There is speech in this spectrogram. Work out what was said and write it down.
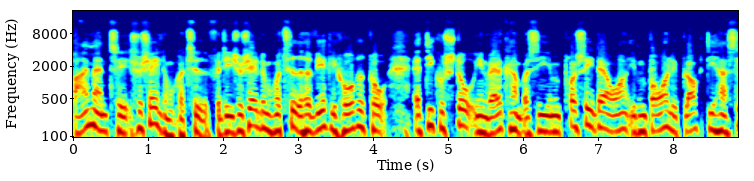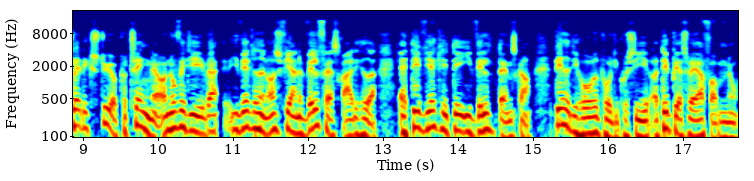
vejmand til Socialdemokratiet, fordi Socialdemokratiet havde virkelig håbet på, at de kunne stå i en valgkamp og sige, prøv at se derover i den borgerlige blok, de har slet ikke styr på tingene, og nu vil de i virkeligheden også fjerne velfærdsrettigheder. Er det virkelig det, I vil, danskere? Det havde de håbet på, at de kunne sige, og det bliver sværere for dem nu.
